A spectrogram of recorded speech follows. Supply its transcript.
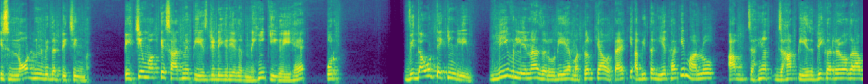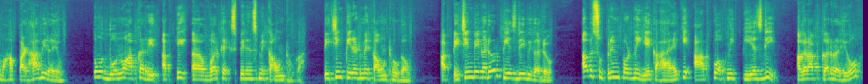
is not done with teaching work teaching work के साथ में पीएचडी डिग्री अगर नहीं की गई है और विदाउट टेकिंग लीव लीव लेना ज़रूरी है मतलब क्या होता है कि अभी तक ये था कि मान लो आप जहाँ जहाँ पीएचडी कर रहे हो, अगर आप वहाँ पढ़ा भी रहे हो तो वो दोनों आपका आपके वर्क एक्सपीरियंस में काउंट होगा। टीचिंग पीरियड में काउंट होगा वो। आप टीचिंग भी कर रहे हो और पीएचडी भी कर रहे हो। अब सुप्रीम कोर्ट ने यह कहा है कि आपको अपनी पीएचडी अगर आप कर रहे हो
